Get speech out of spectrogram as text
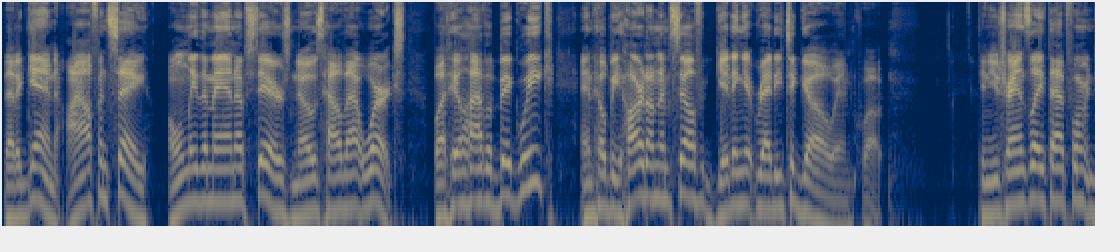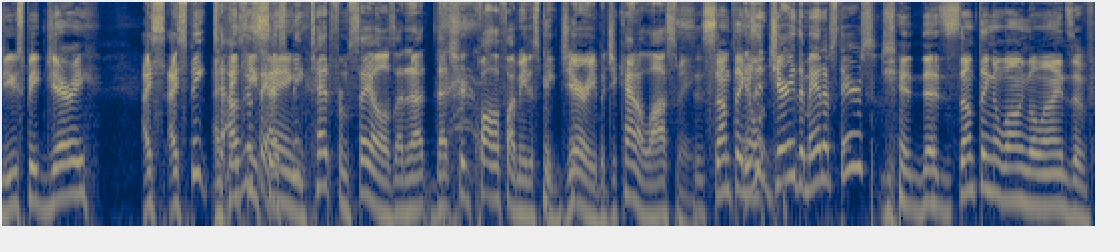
that, again, I often say only the man upstairs knows how that works. But he'll have a big week and he'll be hard on himself getting it ready to go end quote. Can you translate that for me? Do you speak jerry I, I speak. I Te- I, think was going he's to say saying- I speak Ted from sales, and that, that should qualify me to speak Jerry. But you kind of lost me. something Isn't Jerry the man upstairs? something along the lines of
